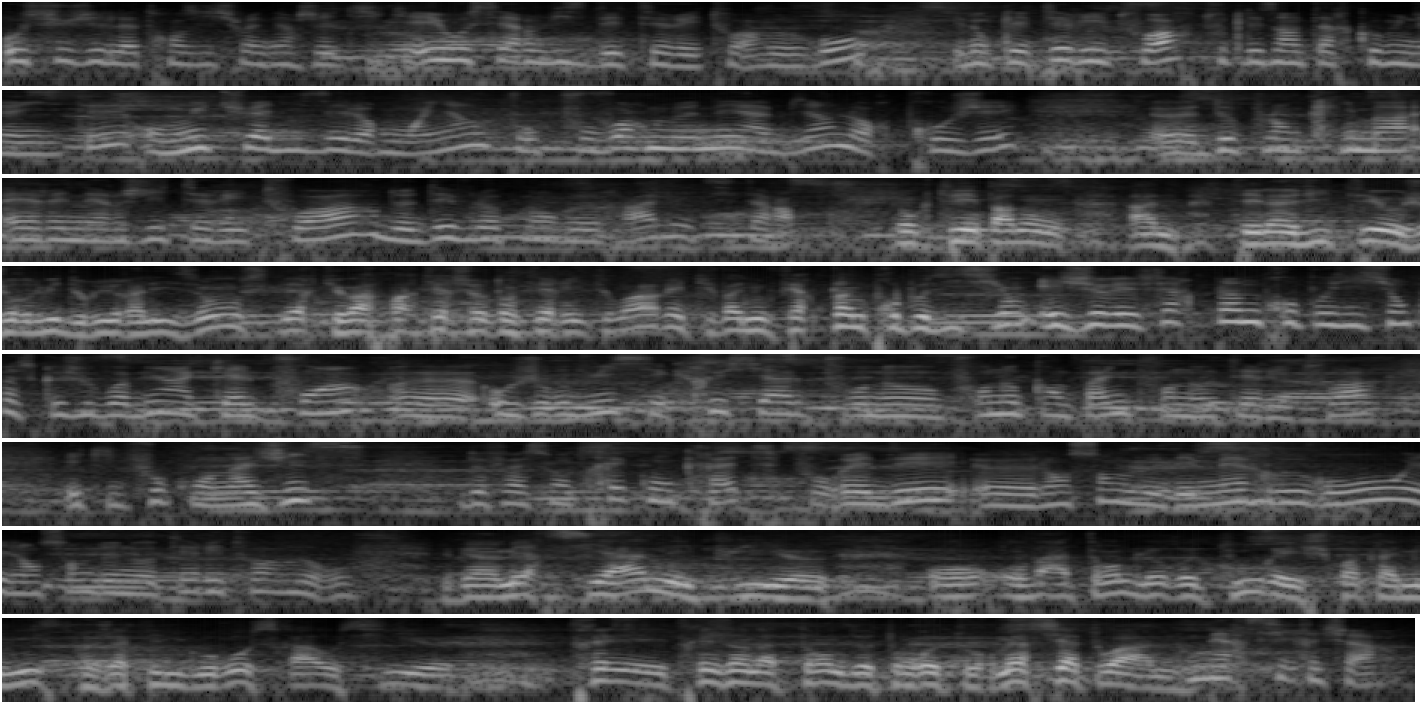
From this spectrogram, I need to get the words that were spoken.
au sujet de la transition énergétique et au service des territoires ruraux. Et donc les territoires, toutes les intercommunalités ont mutualisé leurs moyens pour pouvoir mener à bien leurs projets euh, de plan climat, air, énergie, territoire, de développement rural, etc. Donc tu es, pardon, Anne, tu es l'invité aujourd'hui de Ruralisons, c'est-à-dire que tu vas repartir sur ton territoire et tu vas nous faire plein de propositions Et je vais faire plein de propositions parce que je vois bien à quel point euh, aujourd'hui c'est crucial pour nos, pour nos campagnes, pour nos territoires et qu'il faut qu'on agisse de façon très concrète pour aider euh, l'ensemble des maires ruraux et l'ensemble de nos territoires ruraux. Eh bien, merci Anne et puis euh, on, va attendre le retour et je crois que la ministre Jacqueline Gouraud sera aussi euh, très, très en attente de ton retour. Merci à toi Anne. Merci Richard.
